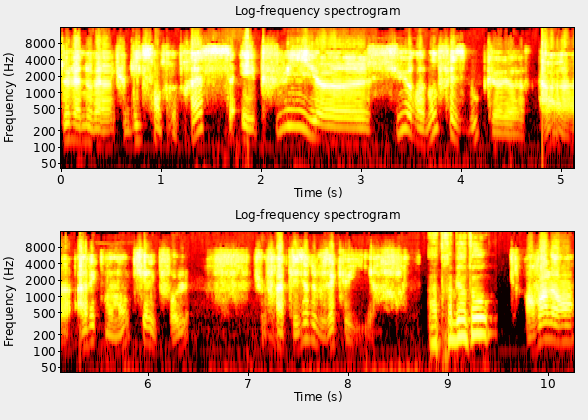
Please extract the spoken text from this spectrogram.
de la Nouvelle République Centre Presse. Et puis euh, sur mon Facebook euh, avec mon nom Thierry Foll. Je me ferai un plaisir de vous accueillir. À très bientôt. Au revoir Laurent.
